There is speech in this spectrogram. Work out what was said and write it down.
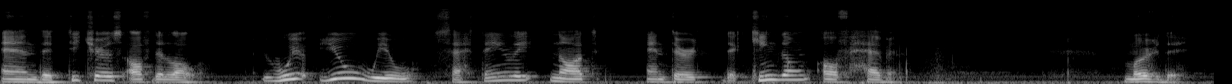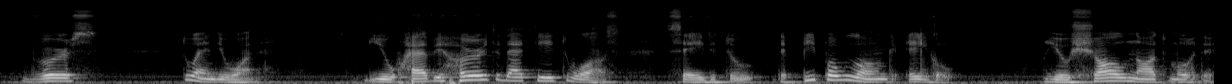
and the teachers of the law, you will certainly not enter the kingdom of heaven. Murder, verse 21. You have heard that it was said to the people long ago, You shall not murder,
